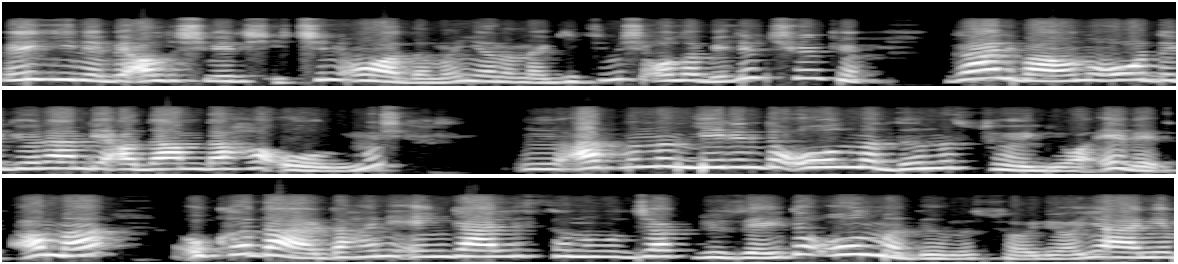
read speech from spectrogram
ve yine bir alışveriş için o adamın yanına gitmiş olabilir. Çünkü galiba onu orada gören bir adam daha olmuş aklının yerinde olmadığını söylüyor. Evet ama o kadar da hani engelli sanılacak düzeyde olmadığını söylüyor. Yani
